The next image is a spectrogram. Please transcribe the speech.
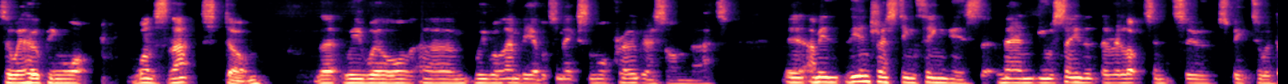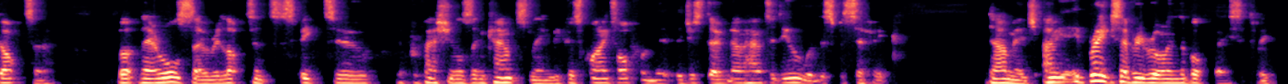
So we're hoping what once that's done, that we will um, we will then be able to make some more progress on that. I mean, the interesting thing is that men, you were saying that they're reluctant to speak to a doctor, but they're also reluctant to speak to the professionals in counselling because quite often they, they, just don't know how to deal with the specific damage. I mean, it breaks every rule in the book, basically.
